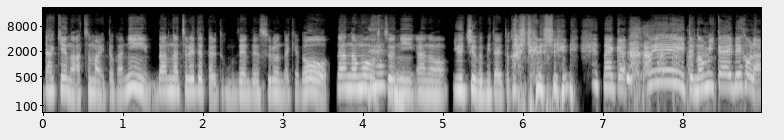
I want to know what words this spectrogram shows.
だけの集まりとかに旦那連れてったりとかも全然するんだけど、旦那も普通にあの YouTube 見たりとかしてるし、なんか、ウェーイって飲み会でほら、イ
